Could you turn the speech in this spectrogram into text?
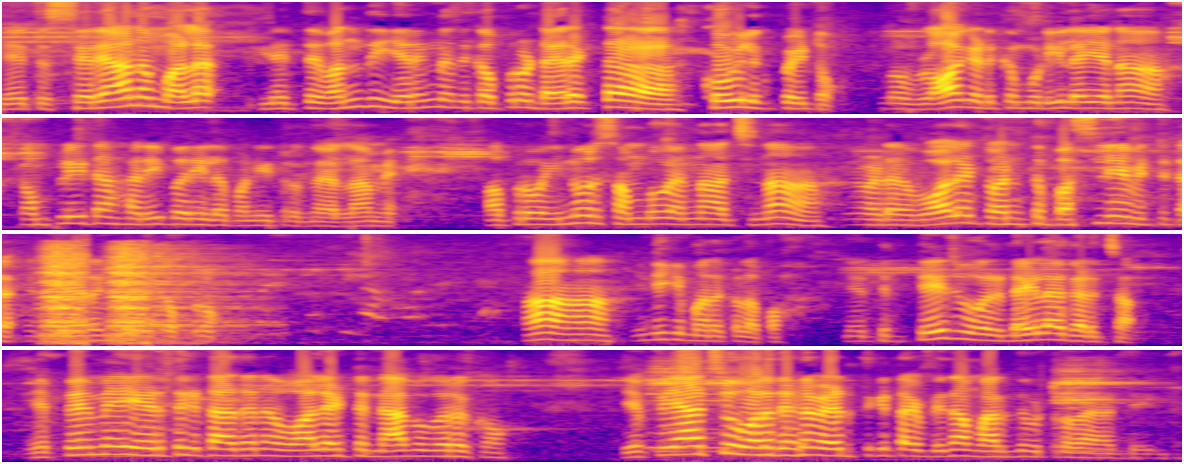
நேற்று சரியான மழை. நேற்று வந்து இறங்கினதுக்கு அப்புறம் டைரெக்டா கோவிலுக்கு போயிட்டோம். இப்போ vlog எடுக்க முடியல ஏன்னா கம்ப்ளீட்டாக ஹரிபரியில் பண்ணிட்டு இருந்தோம் எல்லாமே. அப்புறம் இன்னொரு சம்பவம் என்ன ஆச்சுன்னா என்னோட வாலெட் வந்துட்டு பஸ்லயே விட்டுட்டேன். இது இறங்கினதுக்கு அப்புறம். ஆ ஆ இன்னைக்கு மறக்கலப்பா. நேற்று தேஜ் ஒரு டைலாக் அடிச்சா. எப்பயுமே எடுத்துக்கிட்டாதானே வாலெட் ஞாபகம் இருக்கும். எப்பயாச்சும் ஒரு தடவை எடுத்துக்கிட்டா இப்படிதான் மறந்து விட்டுருவேன் அப்படின்ட்டு.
